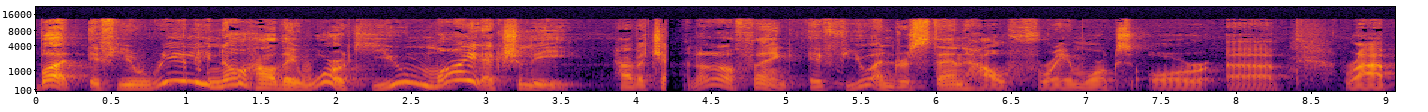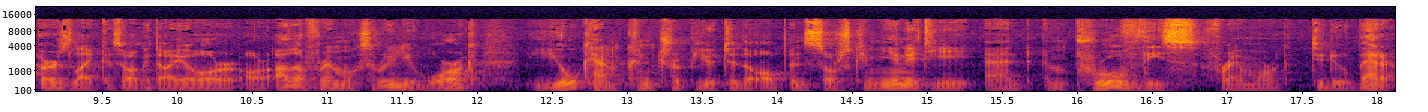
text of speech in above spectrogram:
But if you really know how they work, you might actually have a chance. Another thing, if you understand how frameworks or uh, wrappers like Socket.io or, or other frameworks really work, you can contribute to the open source community and improve this framework to do better.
